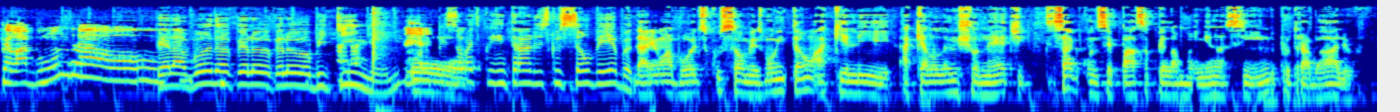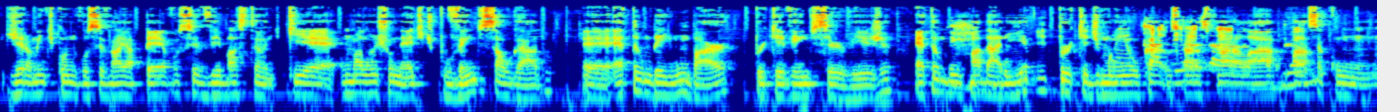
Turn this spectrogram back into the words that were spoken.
Pela bunda ou. Pela bunda ou pelo, pelo biquinho? Oh. O pessoal vai entrar na discussão bêbado. Daria uma boa discussão mesmo. Ou então aquele, aquela lanchonete, sabe quando você passa pela manhã, assim, indo pro trabalho? Geralmente quando você vai a pé, você vê bastante. Que é uma lanchonete, tipo, vende salgado. É, é também um bar, porque vende cerveja. É também padaria, E- porque de manhã ca- os caras param lá, passa com.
